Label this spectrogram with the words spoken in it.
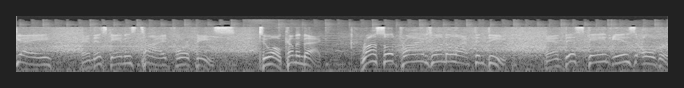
Jay. And this game is tied for a piece. 2-0 coming back. Russell drives one to left and deep. And this game is over.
